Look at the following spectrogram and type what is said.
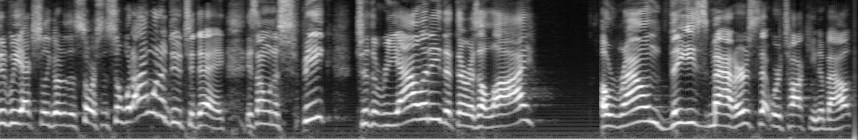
did we actually go to the source? And so, what I want to do today is I want to speak to the reality that there is a lie around these matters that we're talking about.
